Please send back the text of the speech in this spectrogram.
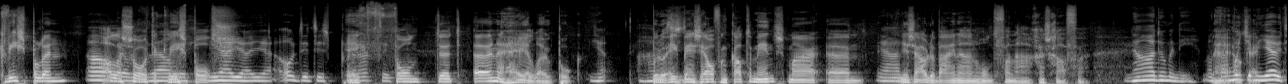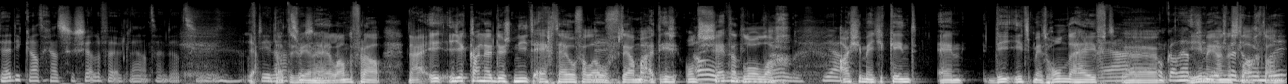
Kwispelen, Oh, alle soorten kwispels. Ja, ja, ja. Oh, dit is Ik prachtig. vond het een heel leuk boek. Ja. Ik bedoel, ik ben zelf een kattenmens, maar ehm, Ja, je zou er bijna een hond van aan gaan schaffen. Nou, doe maar niet. Want Nee, dan moet je niet uit, hè. Die kat gaat zichzelf uitlaten. Dat, eh, of Ja, die dat is weer een heel ander verhaal. Nou, je je kan er dus niet echt heel veel Nee, over vertellen, maar het is ontzettend Oh, lollig. geweldig, ja. Als je met je kind en die iets met honden heeft, Nou ja, eh, ze hiermee aan de slag dan.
